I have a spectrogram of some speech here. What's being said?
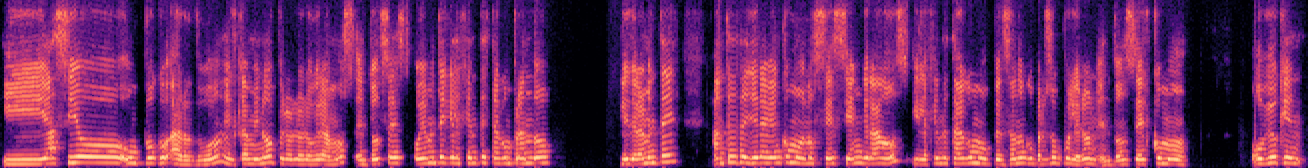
Y ha sido un poco arduo el camino, pero lo logramos. Entonces, obviamente que la gente está comprando, literalmente, antes de ayer habían como, no sé, 100 grados y la gente estaba como pensando en comprarse un polerón. Entonces, como, obvio que,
